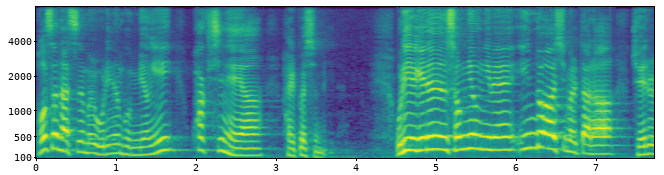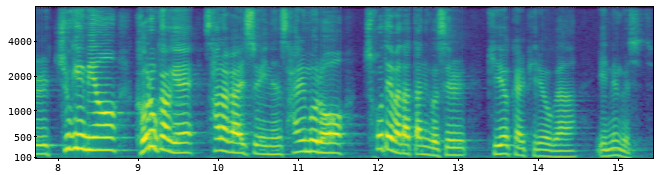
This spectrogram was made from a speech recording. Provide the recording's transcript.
벗어났음을 우리는 분명히 확신해야 할 것입니다. 우리에게는 성령님의 인도하심을 따라 죄를 죽이며 거룩하게 살아갈 수 있는 삶으로 초대받았다는 것을 기억할 필요가 있는 것이죠.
